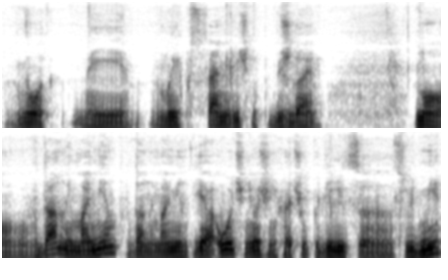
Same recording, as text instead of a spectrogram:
вот. И мы их сами лично побеждаем. Но в данный момент, в данный момент я очень-очень хочу поделиться с людьми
